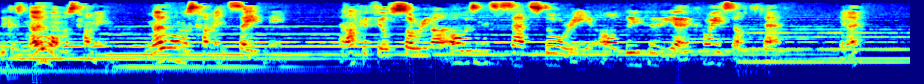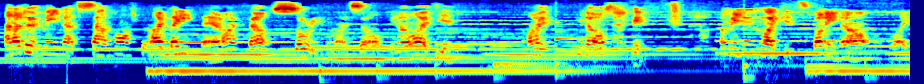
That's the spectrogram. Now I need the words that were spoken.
because no one was coming, no one was coming to save me and I could feel sorry, like, oh, isn't this a sad story? Oh, boo-hoo, yeah, cry yourself to death, you know? And I don't mean that to sound harsh, but I laid there and I felt sorry for myself, you know, I did. I, you know, I was I mean, like, it's funny now, like,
